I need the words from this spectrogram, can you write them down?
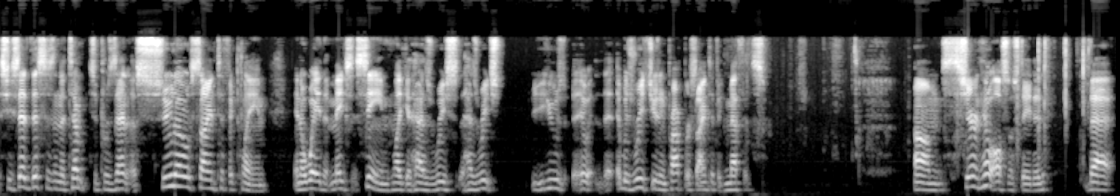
she said this is an attempt to present a pseudo scientific claim in a way that makes it seem like it has reached has reached use it, it was reached using proper scientific methods. Um, Sharon Hill also stated that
